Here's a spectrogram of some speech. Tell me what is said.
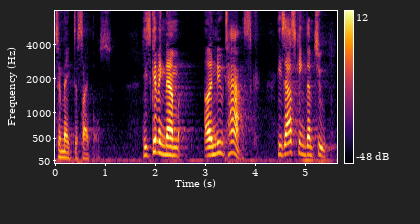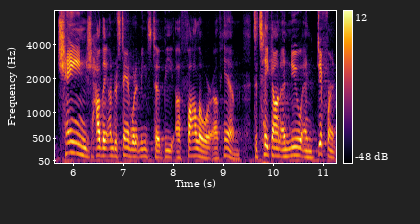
to make disciples. He's giving them a new task. He's asking them to change how they understand what it means to be a follower of Him, to take on a new and different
